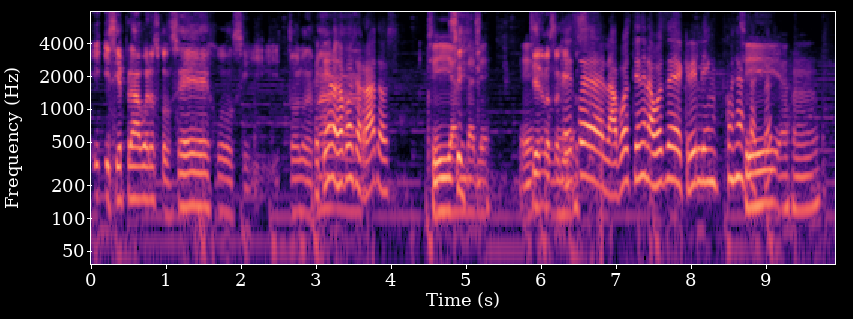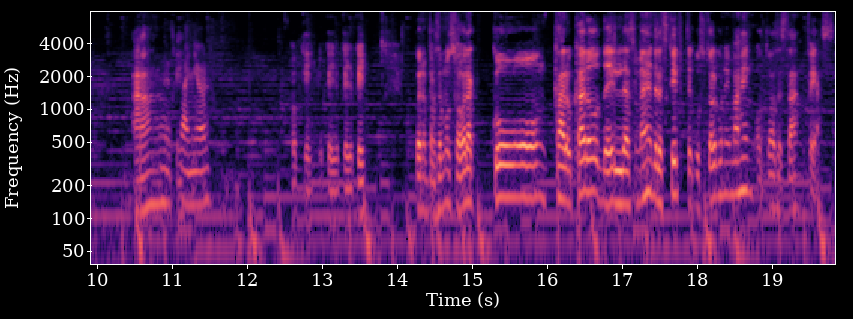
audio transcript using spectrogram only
Y, siempre da buenos consejos y, todo lo demás. Que tiene los ojos cerrados. Sí, ándale. tiene los ojos. la voz, tiene la voz de Krillin. ¿Cómo se llama? Sí, ajá. Ah, en español. Ok, ok, ok, ok. Bueno, pasemos ahora con Caro. Caro, de las imágenes del script, ¿te gustó alguna imagen o todas están feas?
